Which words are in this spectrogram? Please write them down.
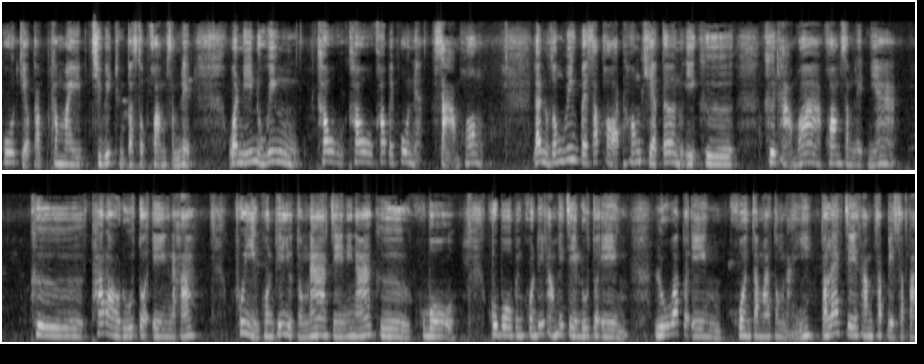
พูดเกี่ยวกับทำไมชีวิตถึงประสบความสำเร็จ วันนี้หนูวิ่งเข้าเข้าเข้าไปพูดเนี่ยสามห้อง แล้วหนูต้องวิ่งไปซัพพอร์ตห้องเคียเตอร์หนูอีกคือ คือถามว่าความสำเร็จเนี้ยคือถ้าเรารู้ตัวเองนะคะ ผู้หญิงคนที่อยู่ตรงหน้าเจนี่นะ คือครูโบครูโบเป็นคนที่ทำให้เจรู้ตัวเอง รู้ว่าตัวเองควรจะมาตรงไหน ตอนแรกเจทำสเปซสปา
